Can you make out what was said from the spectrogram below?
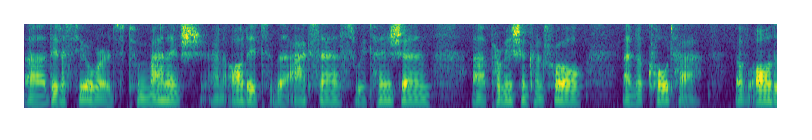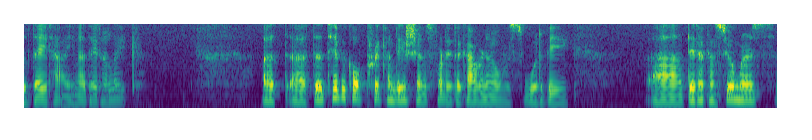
uh, data steward to manage and audit the access, retention, uh, permission control, and the quota of all the data in a data lake. Uh, uh, the typical preconditions for data governance would be uh, data consumers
